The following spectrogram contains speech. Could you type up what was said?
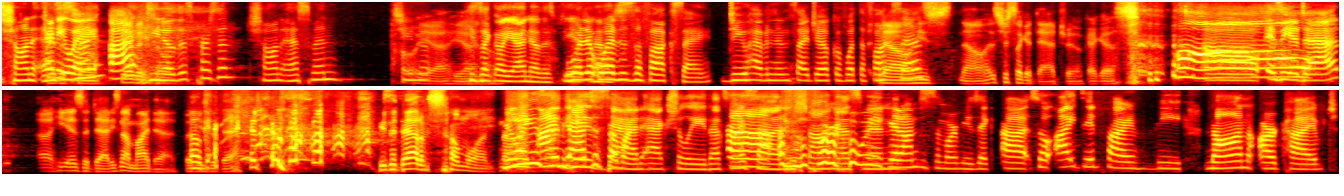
Sean Esman. Anyway, I, do you know this person? Sean Esman. Do you oh know? yeah, yeah. He's I like, know. oh yeah, I know this. Yeah, what, no. what does the fox say? Do you have an inside joke of what the fox no, says? he's no. It's just like a dad joke, I guess. Oh, is he a dad? uh, he is a dad. He's not my dad, but he's a dad. he's a dad of someone. You're like, He's the I'm dad his to someone. dad, actually. That's my Uh, son, Sean before Esman. we get on to some more music, uh, so I did find the non-archived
